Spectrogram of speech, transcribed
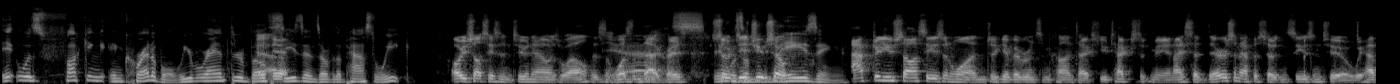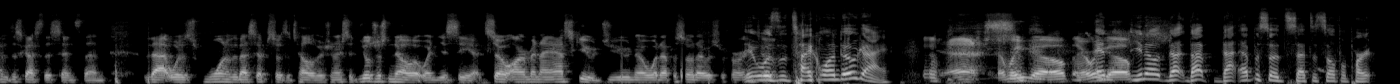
it was fucking incredible. We ran through both Yeah. seasons over the past week. Oh, you saw season two now as well. Isn't, Wasn't that crazy? Yes, it So was did you? So amazing? after you saw season one, to give everyone some context, you texted me and I said, There's an episode in season two. We haven't discussed this since then. That was one of the best episodes of television. I said, You'll just know it when you see it. So, Armin, I ask you, do you know what episode I was referring It to? It was the Taekwondo guy. Yes. There we go. There we and go. you know that that that episode sets itself apart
